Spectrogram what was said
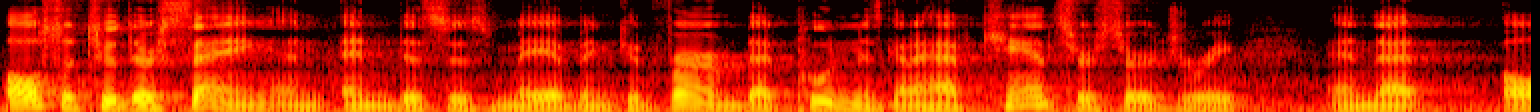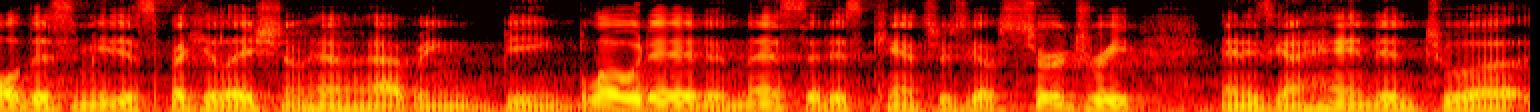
Also, too, they're saying, and, and this is may have been confirmed, that Putin is going to have cancer surgery, and that all this media speculation of him having being bloated and this, that his cancer, he's going to have surgery, and he's going to hand into a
